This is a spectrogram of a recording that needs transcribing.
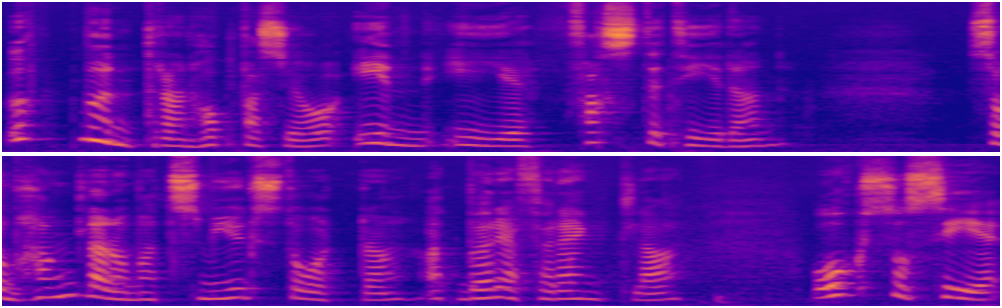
uppmuntran, hoppas jag, in i fastetiden som handlar om att smygstarta, att börja förenkla och också se,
